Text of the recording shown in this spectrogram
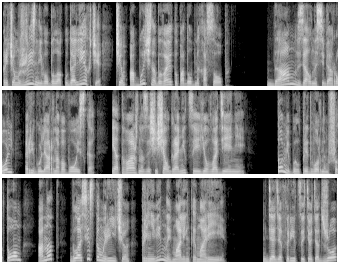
причем жизнь его была куда легче, чем обычно бывает у подобных особ. Дан взял на себя роль регулярного войска и отважно защищал границы ее владений. Томми был придворным шутом, а Нат — голосистым Ричо, при невинной маленькой Марии. Дядя Фриц и тетя Джо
